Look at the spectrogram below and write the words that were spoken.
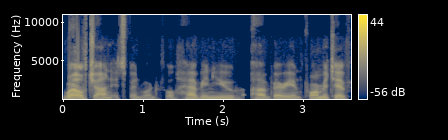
Well, Jon, it's been wonderful having you. Uh, very informative.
